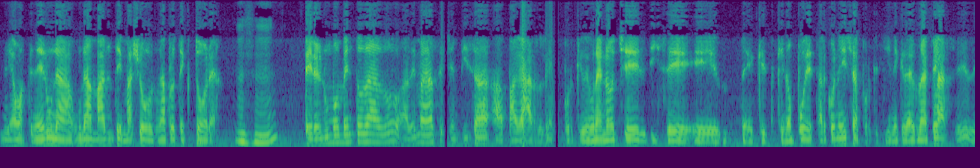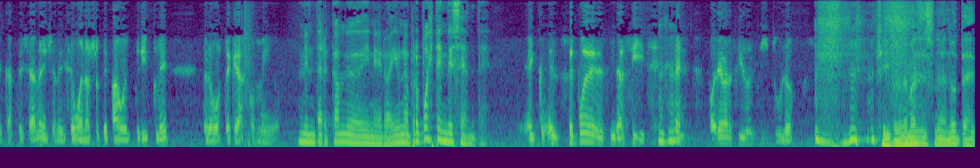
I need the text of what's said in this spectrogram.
digamos, tener una, una amante mayor, una protectora. Pero en un momento dado, además, ella empieza a pagarle, porque una noche él dice eh, eh, que, que no puede estar con ella porque tiene que dar una clase de castellano y ella le dice, bueno, yo te pago el triple, pero vos te quedas conmigo. Un intercambio de dinero, hay una propuesta indecente. Eh, eh, se puede decir así, podría haber sido el título. Sí, pero además es una nota,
